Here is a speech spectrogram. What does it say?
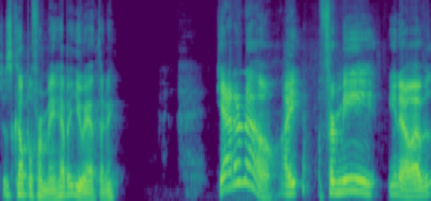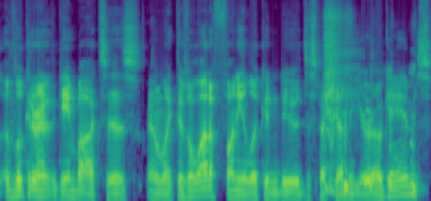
just a couple for me. How about you, Anthony? Yeah, I don't know. I for me, you know, I was looking around at the game boxes, and I'm like, there's a lot of funny looking dudes, especially on the Euro games.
